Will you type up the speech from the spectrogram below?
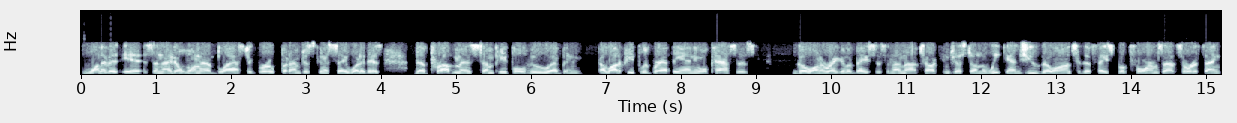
One of it is, and I don't want to blast a group, but I'm just going to say what it is. The problem is some people who have been, a lot of people who grab the annual passes go on a regular basis. And I'm not talking just on the weekends. You go on to the Facebook forums, that sort of thing,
